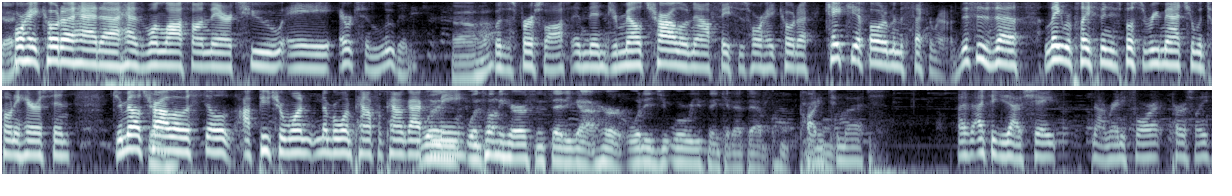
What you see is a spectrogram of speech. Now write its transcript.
okay. Jorge Cota had uh, has one loss on there to a Erickson Lubin Uh-huh. was his first loss, and then Jamel Charlo now faces Jorge Cota. KTFO'd him in the second round. This is a late replacement. He's supposed to rematch him with Tony Harrison. Jamel Charlo is still a future one number one pound for pound guy for When me. when Tony Harrison said he got hurt, what did you what were you thinking at that point? Party too much. I, I think he's out of shape. Not ready for it personally.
